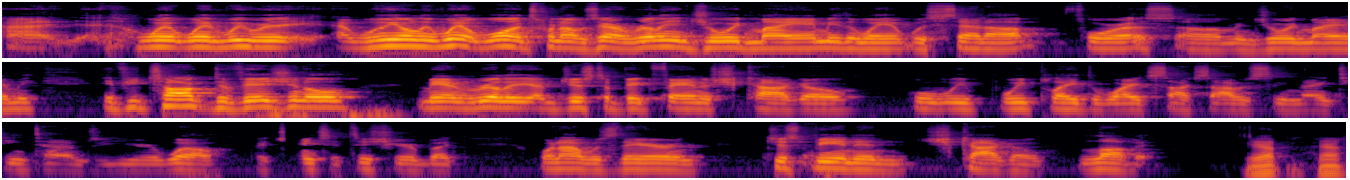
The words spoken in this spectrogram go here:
Uh, when when we were we only went once when I was there. I really enjoyed Miami the way it was set up for us. Um, enjoyed Miami. If you talk divisional, man, really, I'm just a big fan of Chicago. We we played the White Sox obviously 19 times a year. Well, they changed it this year, but when I was there and just being in Chicago, love it. Yep, yep.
